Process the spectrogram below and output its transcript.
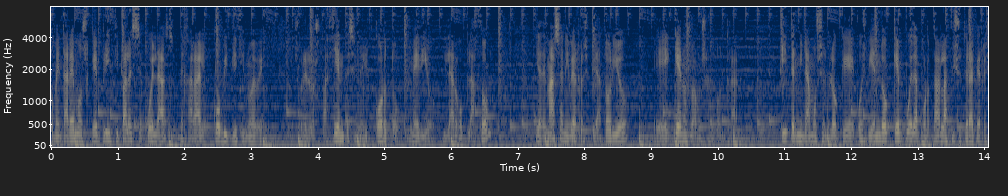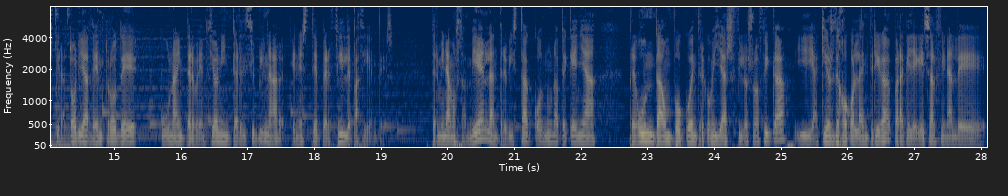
Comentaremos qué principales secuelas dejará el COVID-19 sobre los pacientes en el corto, medio y largo plazo y además a nivel respiratorio eh, qué nos vamos a encontrar. Y terminamos el bloque pues viendo qué puede aportar la fisioterapia respiratoria dentro de una intervención interdisciplinar en este perfil de pacientes. Terminamos también la entrevista con una pequeña pregunta un poco entre comillas filosófica y aquí os dejo con la intriga para que lleguéis al final de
